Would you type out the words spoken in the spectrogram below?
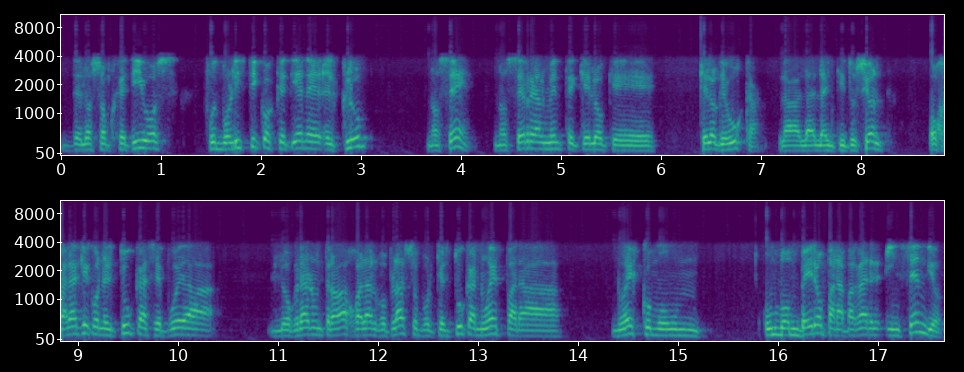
de los objetivos futbolísticos que tiene el club, no sé, no sé realmente qué es lo que, es lo que busca la, la, institución. Ojalá que con el Tuca se pueda lograr un trabajo a largo plazo, porque el Tuca no es para, no es como un, un bombero para apagar incendios,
